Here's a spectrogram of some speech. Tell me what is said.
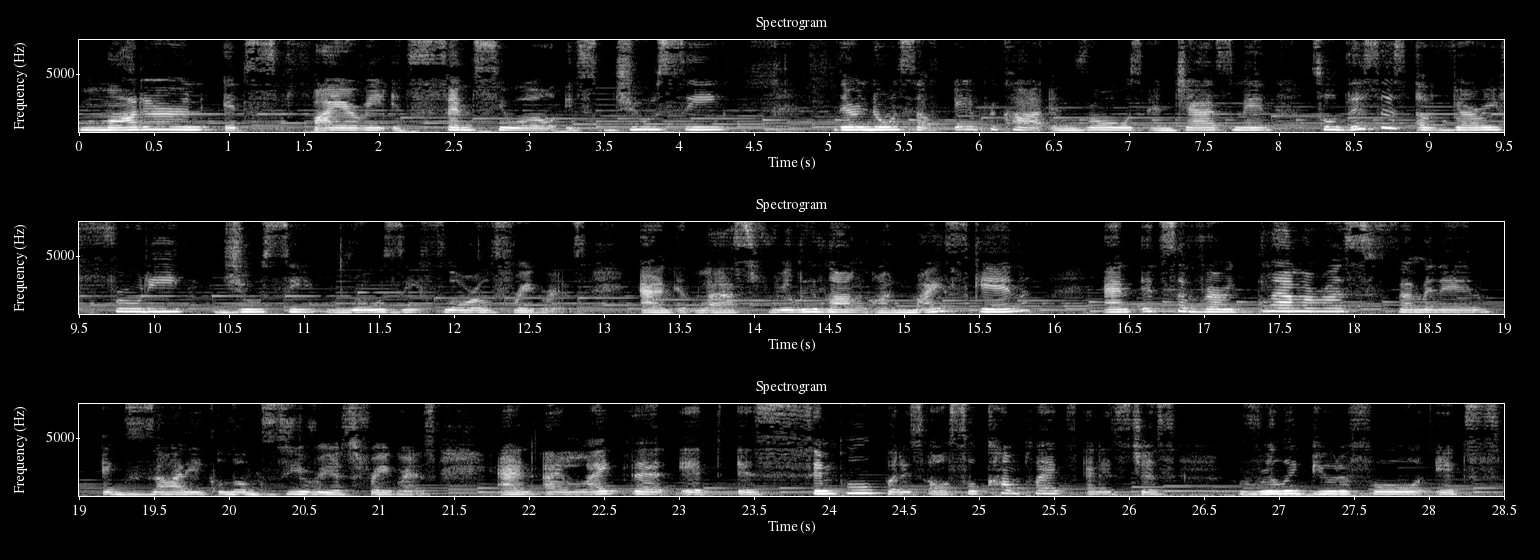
modern, it's fiery, it's sensual, it's juicy. There are notes of apricot and rose and jasmine. So this is a very fruity, juicy, rosy floral fragrance and it lasts really long on my skin and it's a very glamorous, feminine, exotic, luxurious fragrance. And I like that it is simple, but it's also complex and it's just really beautiful. It's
